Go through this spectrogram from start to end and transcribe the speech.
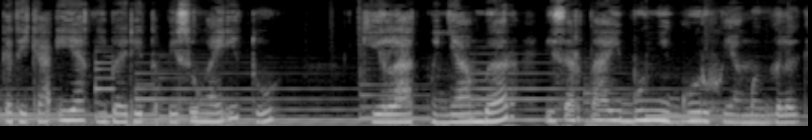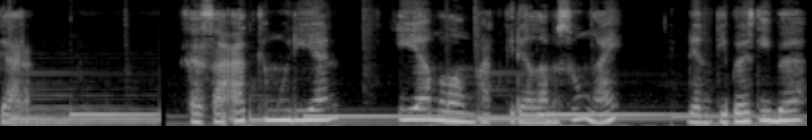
Ketika ia tiba di tepi sungai itu, kilat menyambar disertai bunyi guruh yang menggelegar. Sesaat kemudian, ia melompat ke dalam sungai dan tiba-tiba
